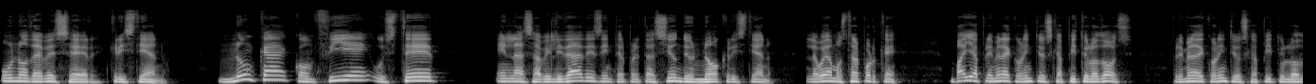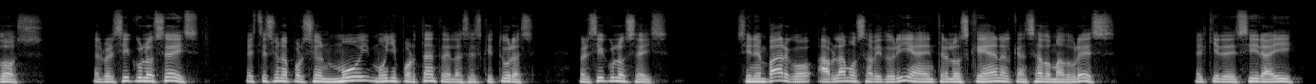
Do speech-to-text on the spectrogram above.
uno debe ser cristiano. Nunca confíe usted en las habilidades de interpretación de un no cristiano. Le voy a mostrar por qué. Vaya a 1 Corintios capítulo 2. 1 Corintios capítulo 2. El versículo 6. Esta es una porción muy, muy importante de las Escrituras. Versículo 6. Sin embargo, hablamos sabiduría entre los que han alcanzado madurez. Él quiere decir ahí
